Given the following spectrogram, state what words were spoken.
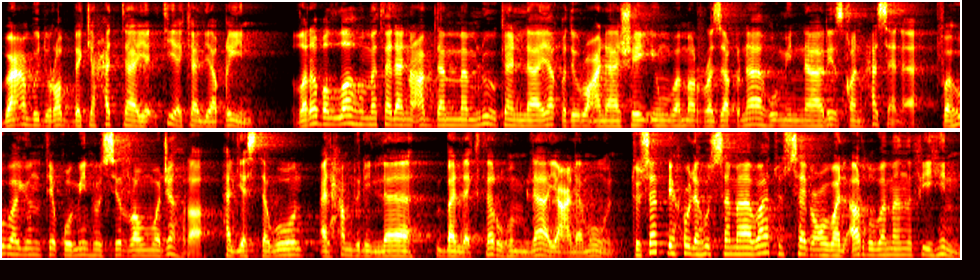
واعبد ربك حتى يأتيك اليقين. ضرب الله مثلا عبدا مملوكا لا يقدر على شيء ومن رزقناه منا رزقا حسنا فهو ينفق منه سرا وجهرا. هل يستوون؟ الحمد لله بل أكثرهم لا يعلمون. تسبح له السماوات السبع والأرض ومن فيهن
